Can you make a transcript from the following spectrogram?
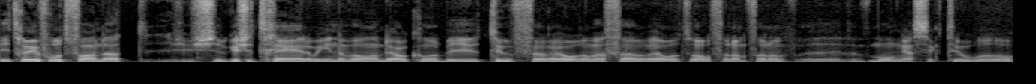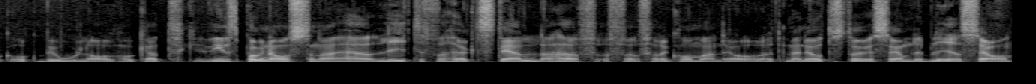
Vi tror fortfarande att 2023, då innevarande år, kommer att bli tuffare år än vad förra året var för, de, för, de, för många sektorer och, och, bolag. Och att vinstprognoserna är lite för högt ställda här för, för, för det kommande året. Men det återstår att se om det blir så.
